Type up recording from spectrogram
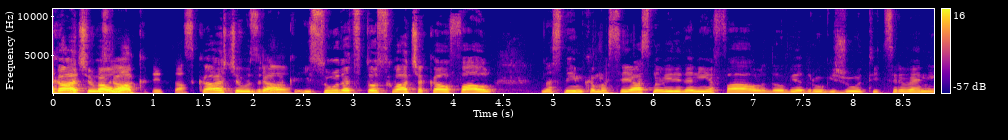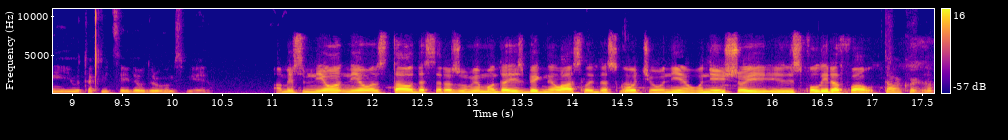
skače u zrak. Skače u zrak. I sudac to shvaća kao faul. Na snimkama se jasno vidi da nije faul, dobija drugi žuti, crveni i utakmica ide u drugom smjeru. A mislim, nije on, nije on stao da se razumijemo da izbjegne Lasla i da skoče. On je, on je išao i isfolirati faul. Tako je, da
